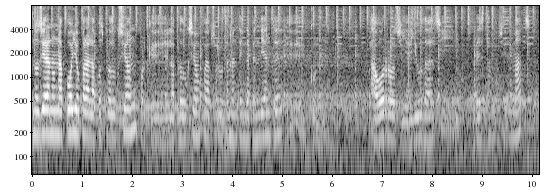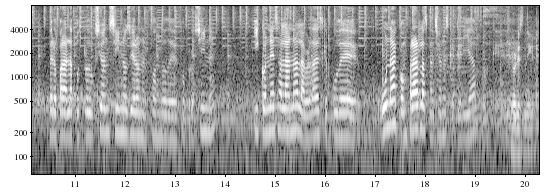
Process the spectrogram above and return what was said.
nos dieran un apoyo para la postproducción, porque la producción fue absolutamente independiente, eh, con ahorros y ayudas y préstamos y demás. Pero para la postproducción sí nos dieron el fondo de Foprocine y con esa lana la verdad es que pude una comprar las canciones que quería porque Flores Negras.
